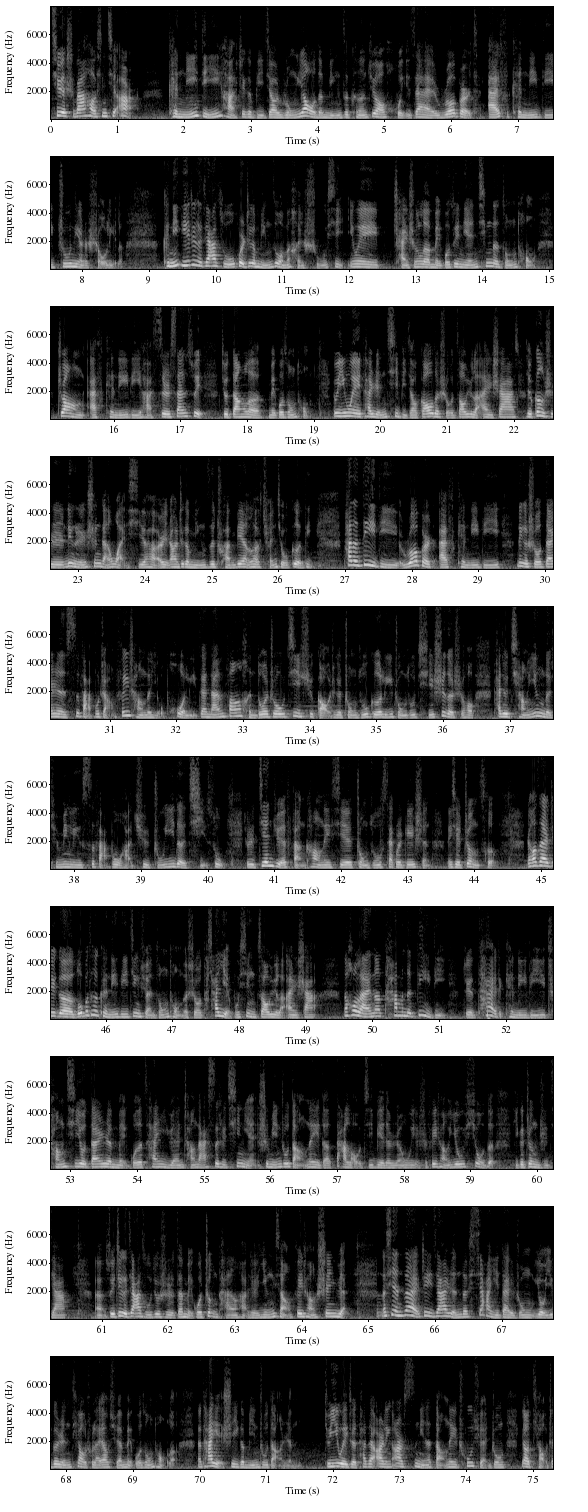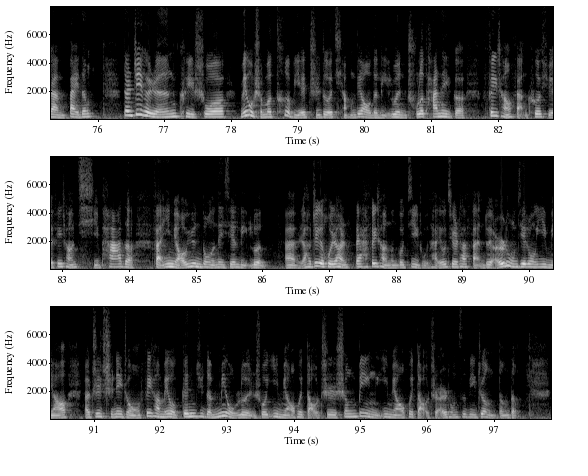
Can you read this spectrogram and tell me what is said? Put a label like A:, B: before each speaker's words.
A: 七月十八号，星期二，肯尼迪哈，这个比较荣耀的名字可能就要毁在 Robert F. 肯尼迪 Jr. 手里了。肯尼迪这个家族或者这个名字我们很熟悉，因为产生了美国最年轻的总统 John F. 肯尼迪哈，四十三岁就当了美国总统。又因为他人气比较高的时候遭遇了暗杀，就更是令人深感惋惜哈，而且让这个名字传遍了全球各地。他的弟弟 Robert F. 肯尼迪那个时候担任司法部长，非常的有魄力，在南方很多州继续搞这个种族隔离、种族歧视的时候，他就强硬的去命令司法部哈去逐一的起诉，就是坚决反抗那些种族 segregation 那些政策。然后在在这个罗伯特肯尼迪竞选总统的时候，他也不幸遭遇了暗杀。那后来呢？他们的弟弟这个 Ted 肯尼迪长期又担任美国的参议员，长达四十七年，是民主党内的大佬级别的人物，也是非常优秀的一个政治家。呃，所以这个家族就是在美国政坛哈，这个影响非常深远。那现在这一家人的下一代中有一个人跳出来要选美国总统了，那他也是一个民主党人。就意味着他在二零二四年的党内初选中要挑战拜登，但这个人可以说没有什么特别值得强调的理论，除了他那个非常反科学、非常奇葩的反疫苗运动的那些理论，哎，然后这个会让大家非常能够记住他，尤其是他反对儿童接种疫苗，然后支持那种非常没有根据的谬论，说疫苗会导致生病，疫苗会导致儿童自闭症等等。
